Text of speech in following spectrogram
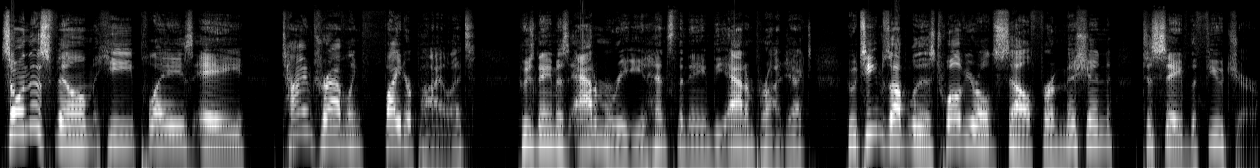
So in this film, he plays a time traveling fighter pilot whose name is Adam Reed, hence the name The Adam Project, who teams up with his 12 year old self for a mission to save the future.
